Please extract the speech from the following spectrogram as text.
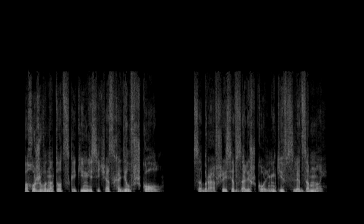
похожего на тот, с каким я сейчас ходил в школу. Собравшиеся в зале школьники вслед за мной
